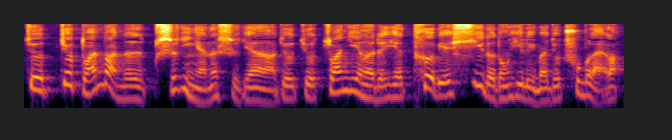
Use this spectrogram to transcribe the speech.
就就短短的十几年的时间啊，就就钻进了这些特别细的东西里边，就出不来了。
